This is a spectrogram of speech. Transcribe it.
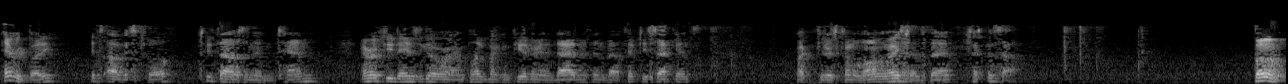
Hey everybody, it's August 12th, 2010. I Remember a few days ago where I unplugged my computer and it died within about 50 seconds? My computer's come a long way since then. Check this out. Boom!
